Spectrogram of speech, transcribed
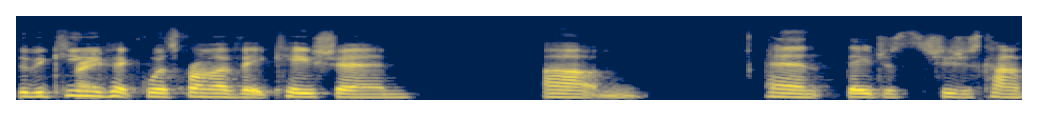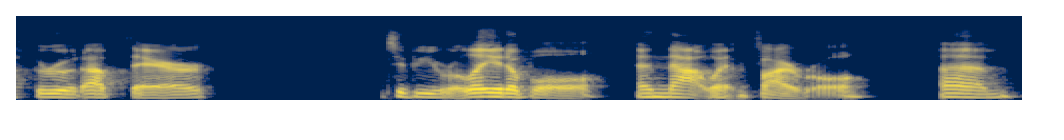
The bikini right. pic was from a vacation. Um, and they just, she just kind of threw it up there to be relatable. And that went viral. Um,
